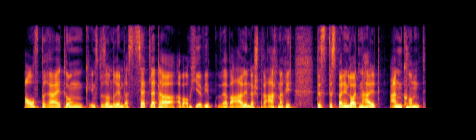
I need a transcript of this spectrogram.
Aufbereitung, insbesondere eben das Z-Letter, aber auch hier verbal in der Sprachnachricht, dass das bei den Leuten halt ankommt.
